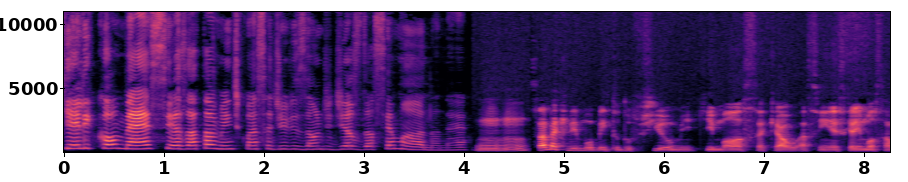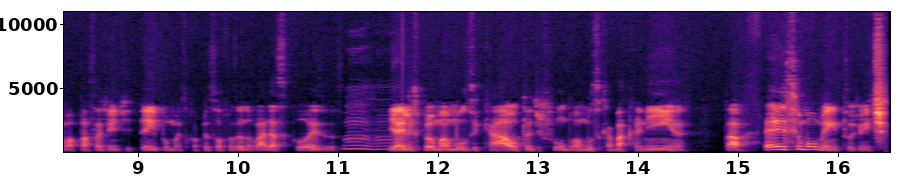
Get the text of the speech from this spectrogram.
que ele comece exatamente com essa divisão de dias da semana, né? Uhum. Sabe aquele momento do filme que mostra que assim eles querem mostrar uma passagem de tempo, mas com a pessoa fazendo várias coisas, uhum. e aí eles põem uma música alta de fundo, uma música bacaninha, tal. É esse o momento, gente.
